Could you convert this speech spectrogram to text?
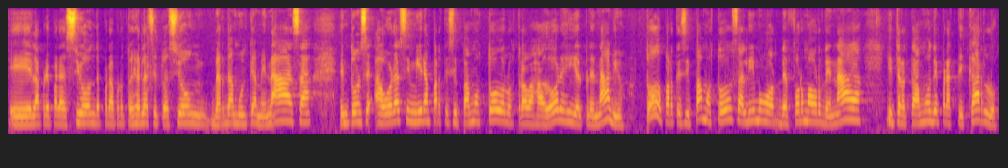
eh, la preparación para proteger la situación, ¿verdad? Multiamenaza. Entonces, ahora si miran, participamos todos los trabajadores y el plenario. Todos participamos, todos salimos de forma ordenada y tratamos de practicarlo.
